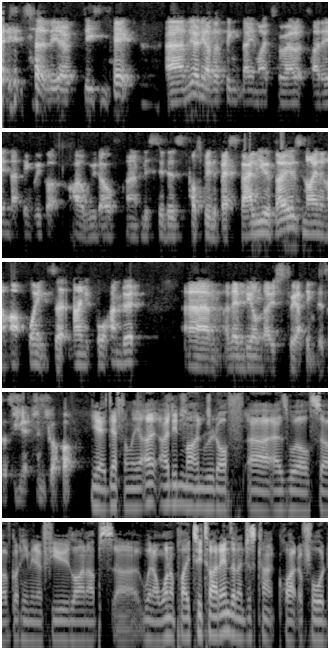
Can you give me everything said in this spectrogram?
it's certainly a decent pick. Um, the only other thing they might throw out at tight end, I think we've got Kyle Rudolph kind of listed as possibly the best value of those, nine and a half points at 9,400. Um, and then beyond those three, I think there's a significant drop off. Yeah, definitely. I, I didn't mind Rudolph uh, as well, so I've got him in a few lineups uh, when I want to play two tight ends, and I just can't quite afford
